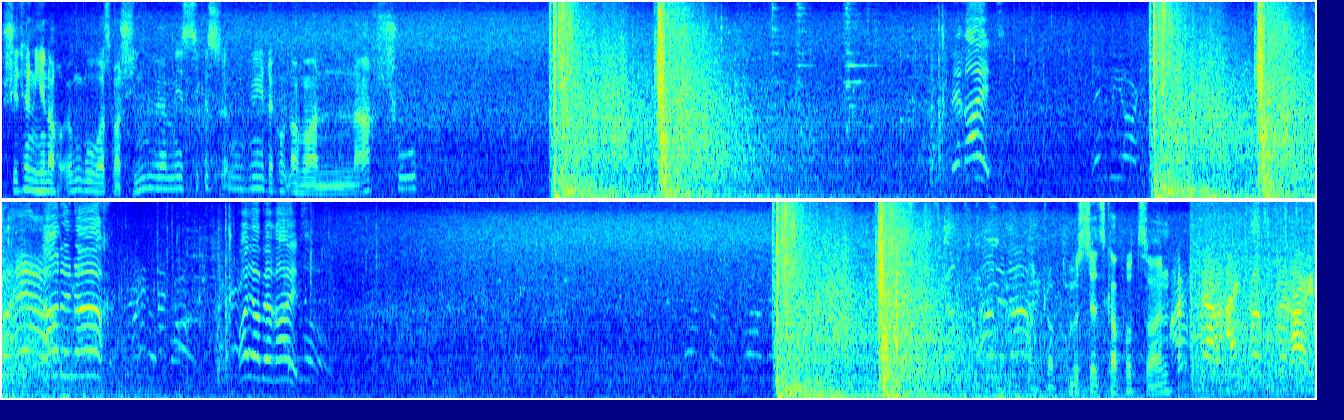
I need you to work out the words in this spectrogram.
Steht denn hier noch irgendwo was Maschinengewehrmäßiges irgendwie? Da kommt noch mal ein Nachschub. Bereit! Lade nach! Feuer bereit! Ich glaube, das müsste jetzt kaputt sein. Panzer einsatzbereit.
